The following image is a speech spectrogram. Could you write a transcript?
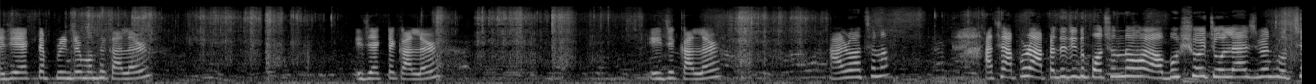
এই যে একটা প্রিন্টের মধ্যে কালার এই যে একটা কালার এই যে কালার আরও আছে না? আচ্ছা আপনারা আপনাদের যদি পছন্দ হয়, অবশ্যই চলে আসবেন হচ্ছে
